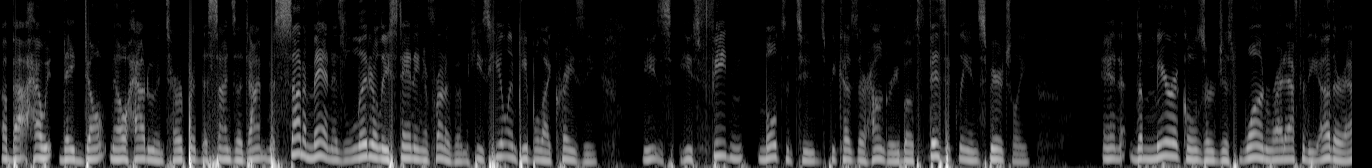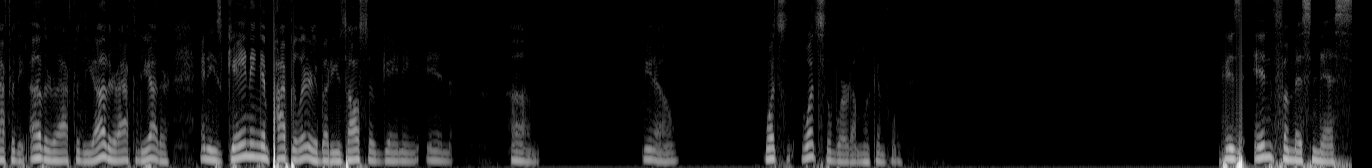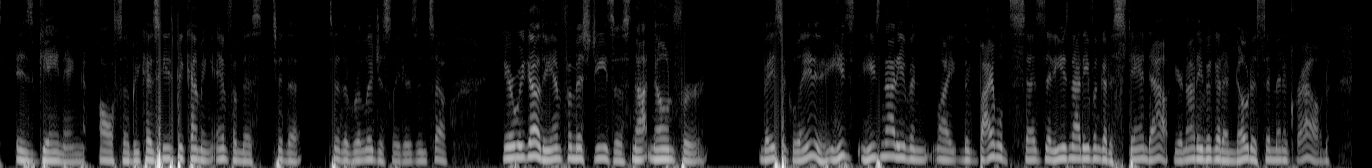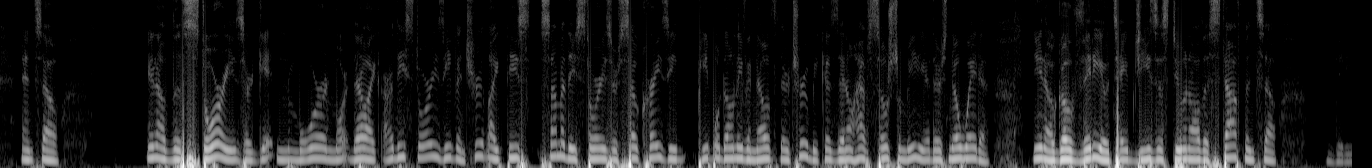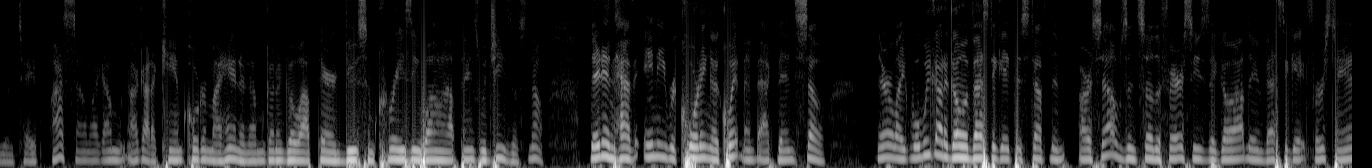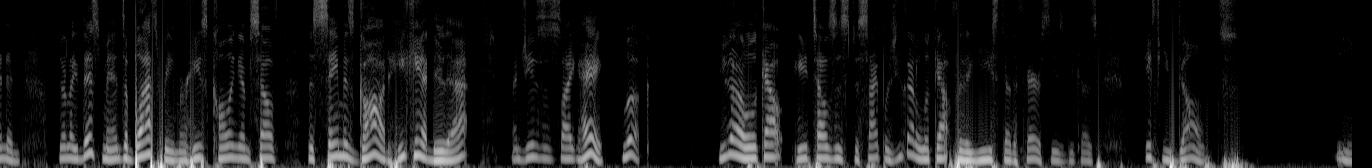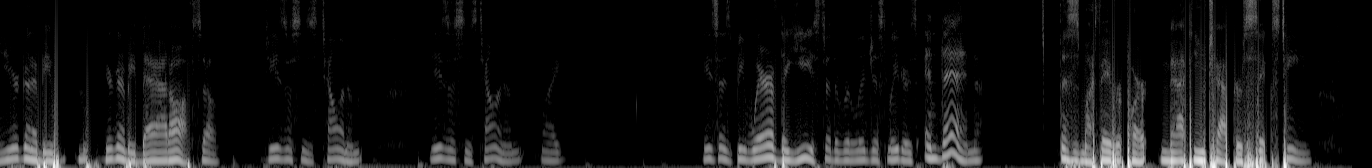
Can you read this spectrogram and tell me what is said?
about how they don't know how to interpret the signs of the time. The Son of Man is literally standing in front of him. He's healing people like crazy. He's he's feeding multitudes because they're hungry, both physically and spiritually. And the miracles are just one right after the other, after the other, after the other, after the other. And he's gaining in popularity, but he's also gaining in, um, you know, what's what's the word I'm looking for? His infamousness is gaining also because he's becoming infamous to the to the religious leaders. And so here we go, the infamous Jesus, not known for basically anything. He's he's not even like the Bible says that he's not even going to stand out. You're not even going to notice him in a crowd. And so you know the stories are getting more and more they're like are these stories even true like these some of these stories are so crazy people don't even know if they're true because they don't have social media there's no way to you know go videotape jesus doing all this stuff and so videotape. I sound like I'm I got a camcorder in my hand and I'm going to go out there and do some crazy wild out things with Jesus. No. They didn't have any recording equipment back then, so they're like, "Well, we got to go investigate this stuff them ourselves." And so the Pharisees they go out, they investigate firsthand and they're like, "This man's a blasphemer. He's calling himself the same as God. He can't do that." And Jesus is like, "Hey, look, you got to look out. He tells his disciples, you got to look out for the yeast of the Pharisees because if you don't, you're going to be you're going to be bad off. So Jesus is telling him Jesus is telling him like he says beware of the yeast of the religious leaders. And then this is my favorite part, Matthew chapter 16.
